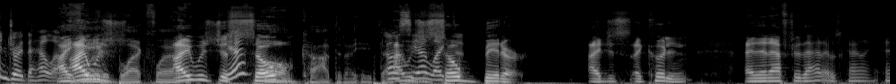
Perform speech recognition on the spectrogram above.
enjoyed the hell out I, of I it. hated was- Black Flag. I was just Yeah? so oh god, did I hate that. Oh, I was see, I just liked so it. bitter. I just I couldn't. And then after that, I was kind of like, eh.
